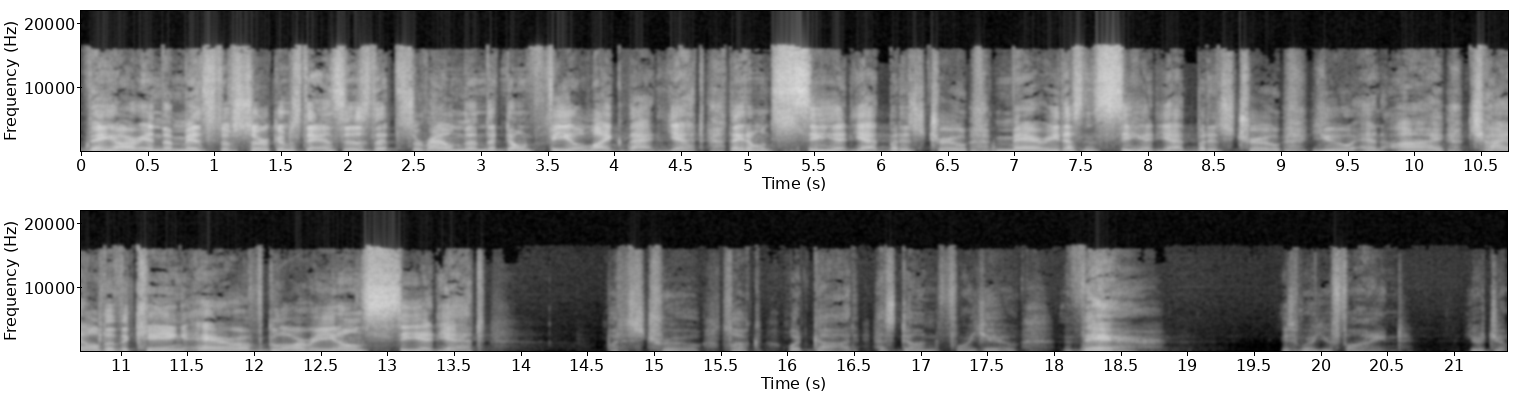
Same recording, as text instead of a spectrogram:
They are in the midst of circumstances that surround them that don't feel like that yet. They don't see it yet, but it's true. Mary doesn't see it yet, but it's true. You and I, child of the King, heir of glory, you don't see it yet, but it's true. Look what God has done for you. There is where you find your joy.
